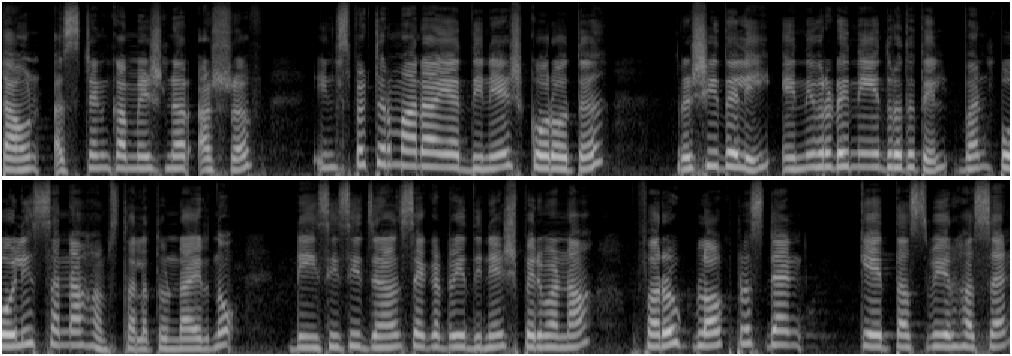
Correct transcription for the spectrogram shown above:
ടൗൺ അസിസ്റ്റന്റ് കമ്മീഷണർ അഷ്റഫ് ഇൻസ്പെക്ടർമാരായ ദിനേഷ് കൊറോത്ത് റഷീദ് അലി എന്നിവരുടെ നേതൃത്വത്തിൽ വൻ പോലീസ് സന്നാഹം സ്ഥലത്തുണ്ടായിരുന്നു. D C C general secretary Dinesh Perumanna Farook block president K Thasveer Hasan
